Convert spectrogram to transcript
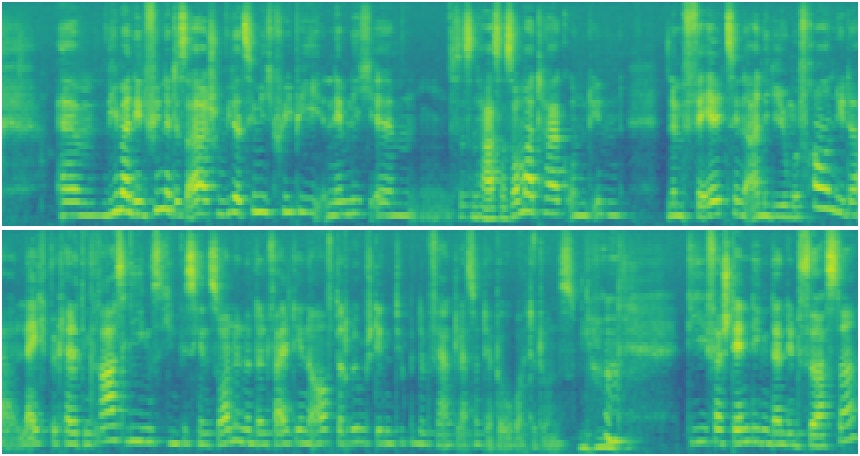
ähm, wie man den findet, ist auch schon wieder ziemlich creepy. Nämlich, ähm, es ist ein heißer Sommertag und in einem Feld sind einige junge Frauen, die da leicht bekleidet im Gras liegen, sich ein bisschen sonnen und dann fällt ihnen auf, da drüben steht ein Typ mit einem Fernglas und der beobachtet uns. Die verständigen dann den Förster,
